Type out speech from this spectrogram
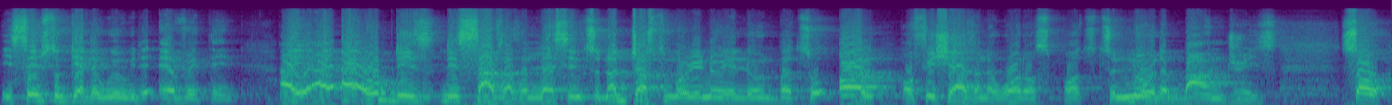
he seems to get away with everything. I, I, I, hope this, this serves as a lesson to not just Mourinho alone but to all officials in the world of sports to know the boundaries. So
